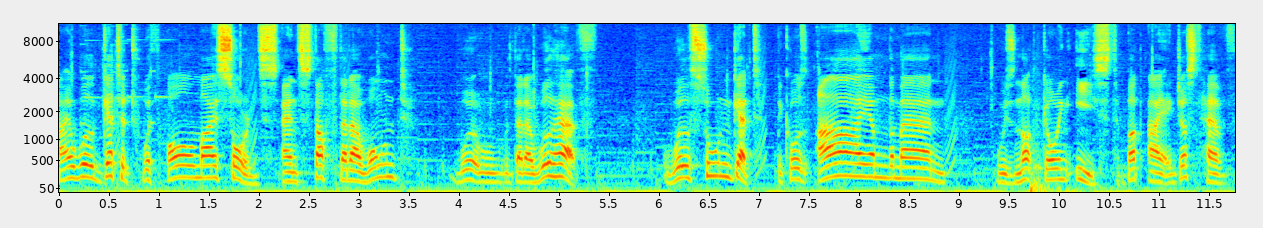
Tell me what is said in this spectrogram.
I will get it with all my swords and stuff that I won't that I will have will soon get because I am the man who is not going east but I just have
